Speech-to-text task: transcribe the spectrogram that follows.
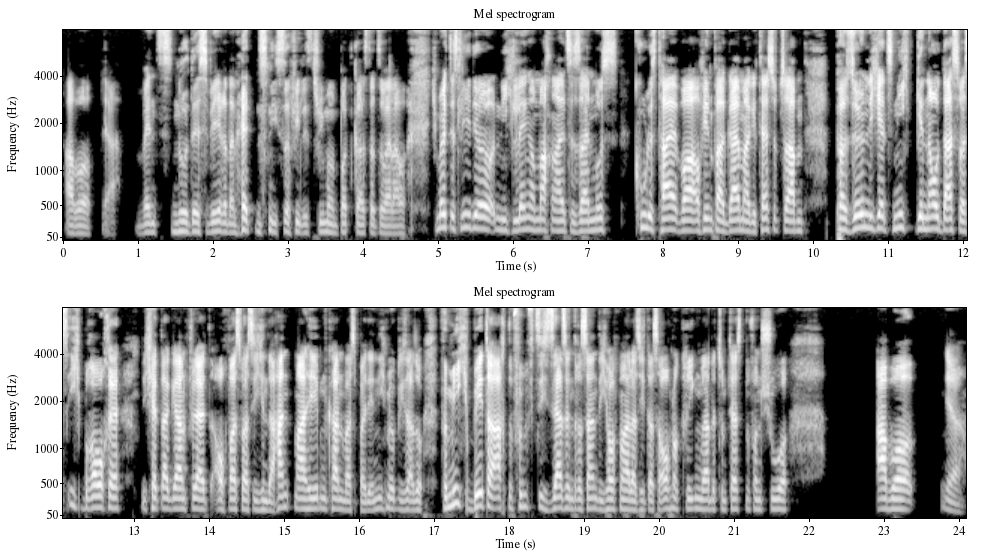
Aber ja, wenn es nur das wäre, dann hätten es nicht so viele Streamer und Podcaster und so weiter. Aber ich möchte das Video nicht länger machen, als es sein muss. Cooles Teil, war auf jeden Fall geil mal getestet zu haben. Persönlich jetzt nicht genau das, was ich brauche. Ich hätte da gern vielleicht auch was, was ich in der Hand mal heben kann, was bei denen nicht möglich ist. Also für mich Beta 58 sehr, sehr interessant. Ich hoffe mal, dass ich das auch noch kriegen werde zum Testen von Shure. Aber ja,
